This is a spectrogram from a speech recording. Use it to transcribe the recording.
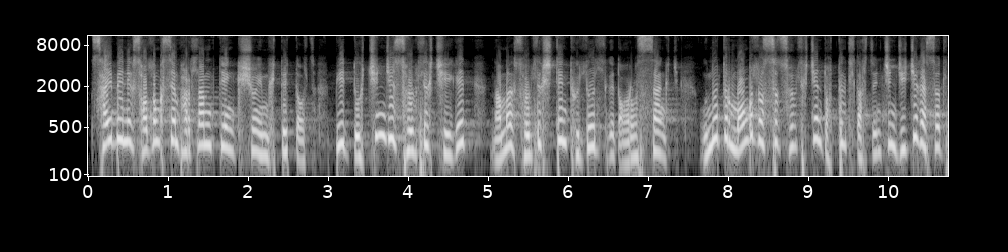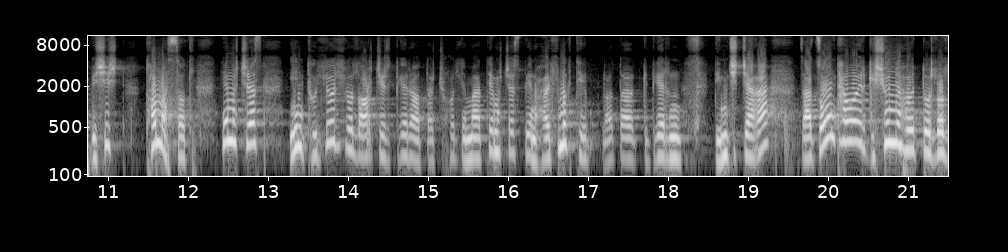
Сая би нэг Солонгосын парламентын гишүүн эмэгтэйтэй уулз. Би 40 жил сувилагч хийгээд намайг сувилагчдын төлөөлөлгөд оруулсан гэж Өнөөдөр Монгол улсад сувилагчийн дутагдлалд орсон. Энэ чинь жижиг асуудал биш шүү дээ. Том асуудал. Тийм учраас энэ төлөөлөл бол орж ирдгээр одоо чухал юм а. Тийм учраас би энэ холимог одоо гэдгээр нь дэмжиж байгаа. За 152 гишүүний хувьд бол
